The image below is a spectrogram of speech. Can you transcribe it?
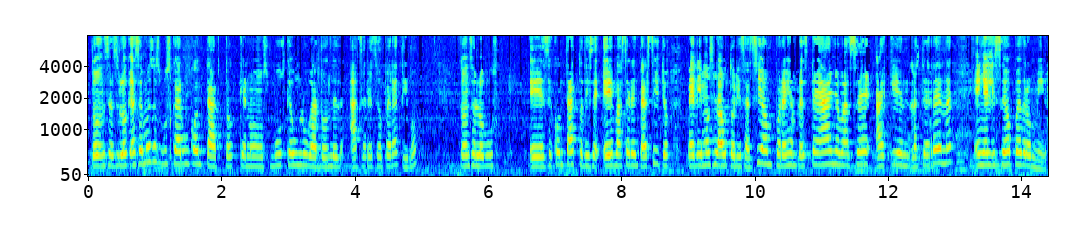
Entonces, lo que hacemos es buscar un contacto que nos busque un lugar donde hacer ese operativo. Entonces, lo ese contacto dice, eh, va a ser en tal sitio. Pedimos la autorización. Por ejemplo, este año va a ser aquí en las terrenas, en el Liceo Pedro Mir.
